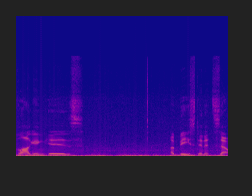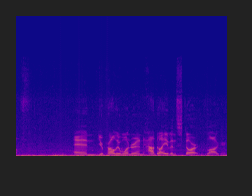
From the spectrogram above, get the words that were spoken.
Vlogging is a beast in itself. And you're probably wondering, how do I even start vlogging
